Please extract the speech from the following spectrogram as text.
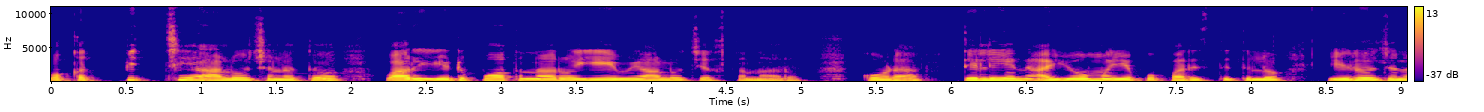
ఒక పిచ్చి ఆలోచనలతో వారు ఎటుపోతున్నారో ఏమి ఆలోచిస్తున్నారో కూడా తెలియని అయోమయపు పరిస్థితుల్లో ఈ రోజున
